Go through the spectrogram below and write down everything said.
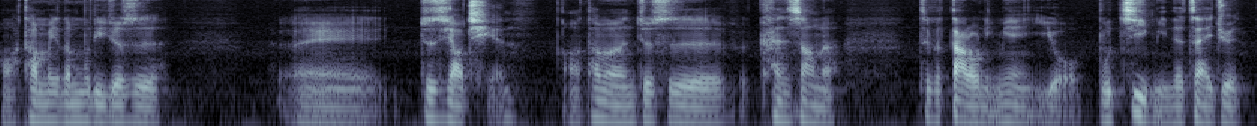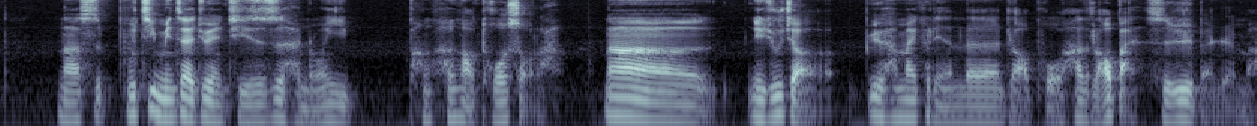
哦，他们的目的就是，呃，就是要钱。啊，他们就是看上了这个大楼里面有不记名的债券，那是不记名债券，其实是很容易很很好脱手啦。那女主角约翰麦克连的老婆，她的老板是日本人嘛，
